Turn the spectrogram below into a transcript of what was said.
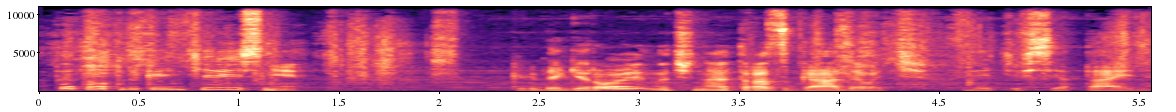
от этого только интереснее. Когда герои начинают разгадывать эти все тайны.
